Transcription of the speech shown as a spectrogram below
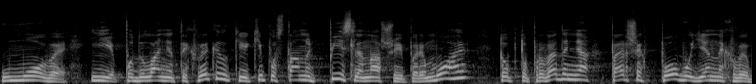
умови і подолання тих викликів, які постануть після нашої перемоги, тобто проведення перших повоєнних виборів.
